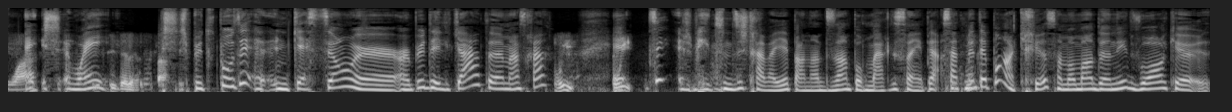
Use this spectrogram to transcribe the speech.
moi. Hey, je- ouais. Je peux te poser euh, une question euh, un peu délicate, euh, Masra? Oui, Eh, oui. tu mais me dis, je travaillais pendant dix ans pour Marie Saint-Pierre. Ça te Mhm. mettait pas en crise à un moment donné de voir que,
